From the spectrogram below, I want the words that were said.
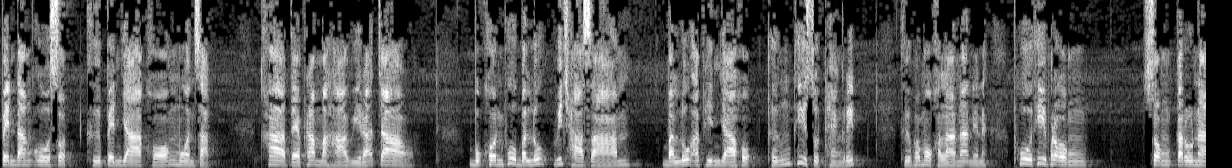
เป็นดังโอสถคือเป็นยาของมวลสัตว์ข้าแต่พระมหาวีระเจ้า บุคคลผู้บรรลุวิชาสามบรรลุอภินยาหกถึงที่สุดแห่งฤทธิ์คือพระโมคคัลลานะเนี่ยนะผู้ที่พระองค์ทรงกรุณา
